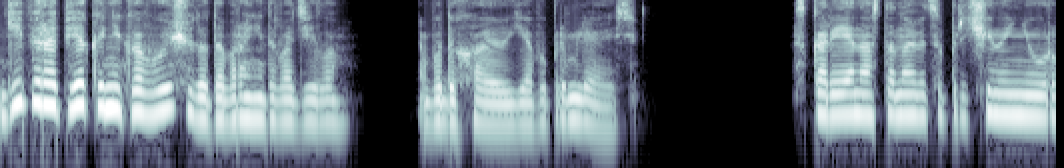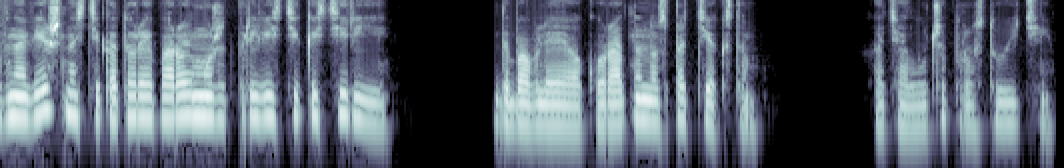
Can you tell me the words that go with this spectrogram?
Гиперопека никого еще до добра не доводила. Выдыхаю я, выпрямляясь. Скорее, она становится причиной неуравновешенности, которая порой может привести к истерии. Добавляю аккуратно, но с подтекстом. Хотя лучше просто уйти.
